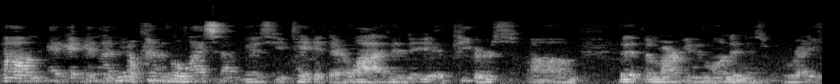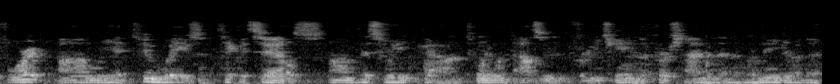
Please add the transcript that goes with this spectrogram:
Um, and, and then, you know, kind of the last step is you take it there live, and it appears um, that the market in London is ready for it. Um, we had two waves of ticket sales um, this week, um, 21,000 for each game the first time, and then the remainder of the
